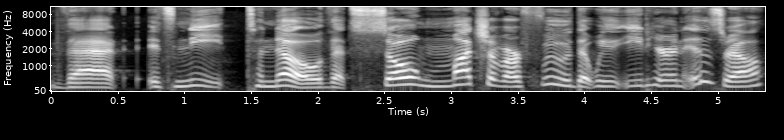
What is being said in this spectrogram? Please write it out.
that it's neat to know that so much of our food that we eat here in Israel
